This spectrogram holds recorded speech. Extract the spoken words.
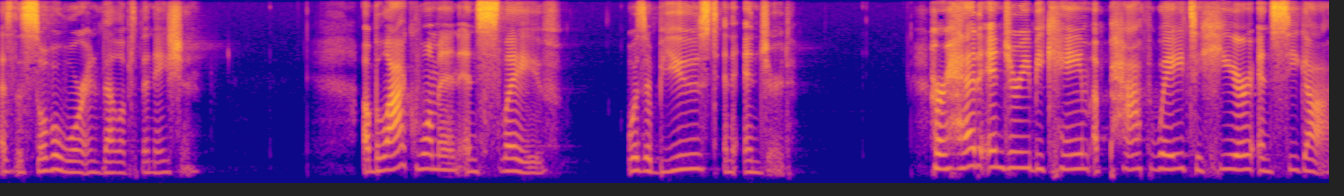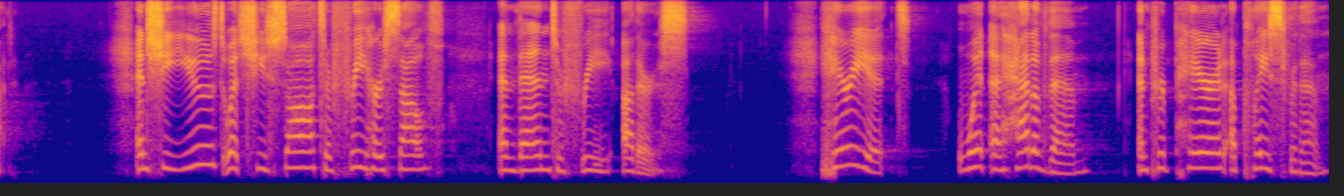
as the Civil War enveloped the nation a black woman and slave was abused and injured. Her head injury became a pathway to hear and see God. And she used what she saw to free herself and then to free others. Harriet went ahead of them and prepared a place for them.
